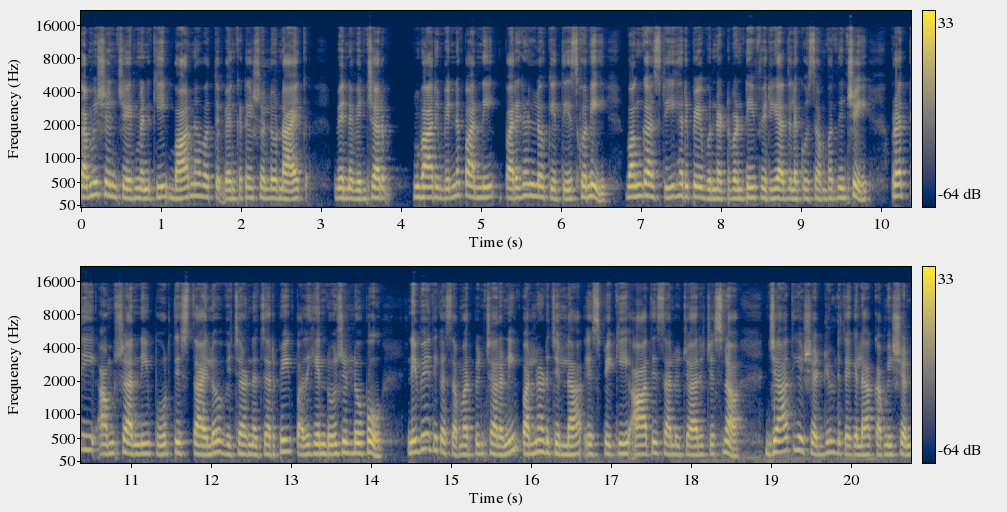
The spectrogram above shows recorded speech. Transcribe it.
కమిషన్ చైర్మన్కి బార్నావత్ వెంకటేశ్వర్లు నాయక్ విన్నవించారు. వారి విన్నపాన్ని పరిగణలోకి తీసుకొని వంగ శ్రీహరిపై ఉన్నటువంటి ఫిర్యాదులకు సంబంధించి ప్రతి అంశాన్ని పూర్తి స్థాయిలో విచారణ జరిపి పదిహేను రోజుల్లోపు నివేదిక సమర్పించాలని పల్నాడు జిల్లా ఎస్పీకి ఆదేశాలు జారీ చేసిన జాతీయ షెడ్యూల్డ్ తెగల కమిషన్.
